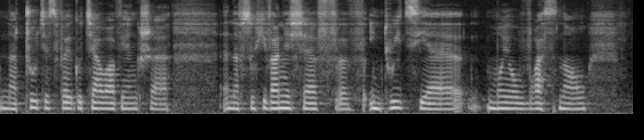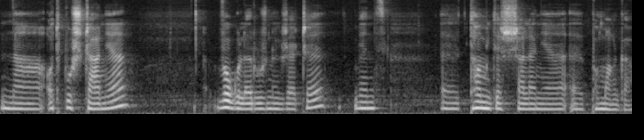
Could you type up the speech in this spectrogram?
na czucie swojego ciała większe, na wsłuchiwanie się w, w intuicję moją własną, na odpuszczanie w ogóle różnych rzeczy, więc e, to mi też szalenie e, pomaga.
